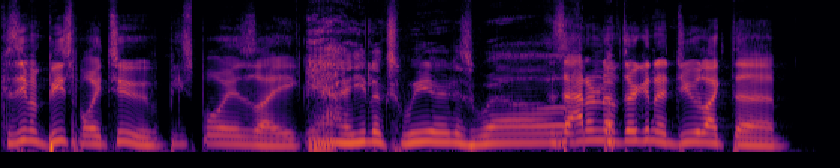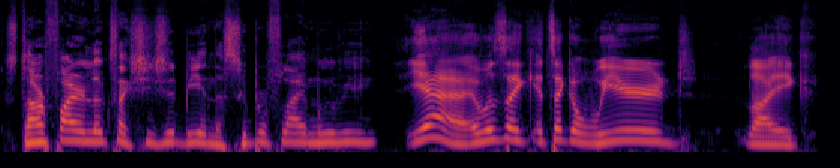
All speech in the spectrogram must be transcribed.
Cause even Beast Boy too, Beast Boy is like Yeah, he looks weird as well. I don't know if they're gonna do like the Starfire looks like she should be in the Superfly movie. yeah, it was like it's like a weird like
